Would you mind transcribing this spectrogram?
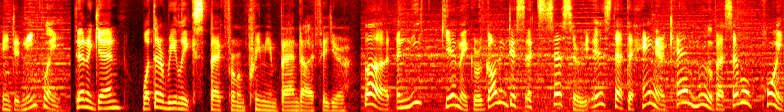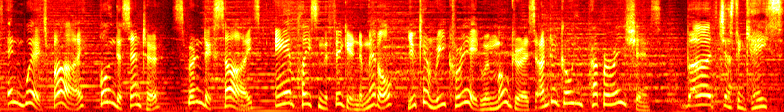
painted neatly. Then again, what did I really expect from a premium Bandai figure? But a neat gimmick regarding this accessory is that the hanger can move at several points in which by pulling the center, spreading the sides, and placing the figure in the middle, you can recreate when Mogura is undergoing preparations. But just in case,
